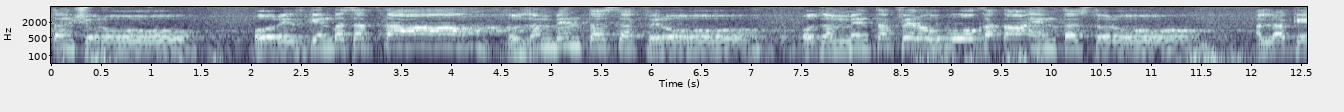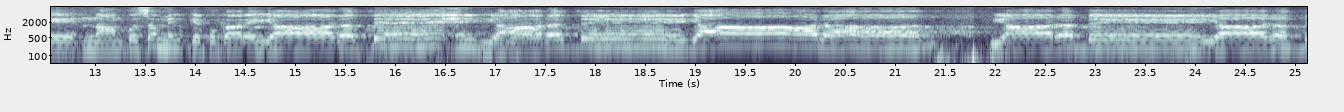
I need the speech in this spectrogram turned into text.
تنشرو، او رزق بسطا، او ذنب تستغفرو، او ذنب تغفرو، او خطا تسترو۔ اللہ کے نام کو سب مل کے پکاریں یا رب یا رب یا رب یا رب یا رب۔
